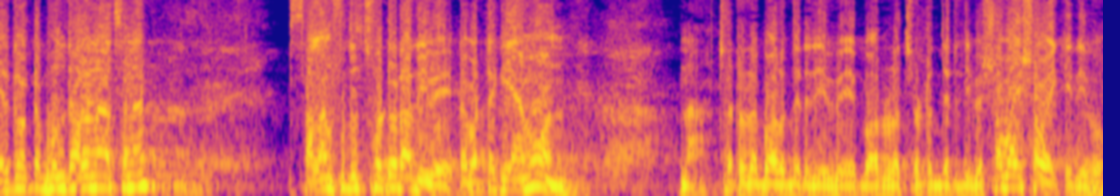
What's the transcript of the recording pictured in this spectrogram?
এরকম একটা ভুল ধারণা আছে না? সালাম শুধু ছোটরা দিবে, ব্যাপারটা কি এমন? না, ছোটরা বড়দের দিবে, বড়রা ছোটদের দিবে, সবাই সবাইকে দিব।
